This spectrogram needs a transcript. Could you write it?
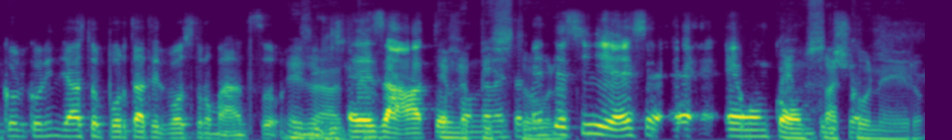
col conigliastro portate il vostro mazzo. Esatto, esatto fondamentalmente pistola. sì, è, è, è un complice. È un sacco nero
